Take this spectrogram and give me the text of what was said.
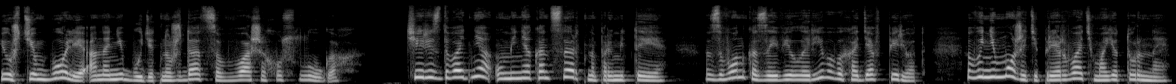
и уж тем более она не будет нуждаться в ваших услугах». «Через два дня у меня концерт на Прометее», — звонко заявила Рива, выходя вперед. «Вы не можете прервать мое турне.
